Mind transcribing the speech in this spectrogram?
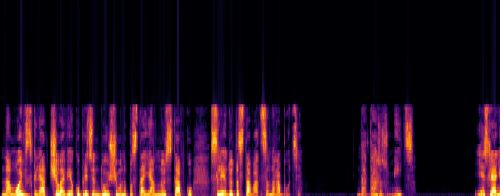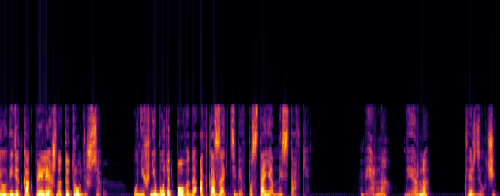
На мой взгляд, человеку, претендующему на постоянную ставку, следует оставаться на работе. Да-да, разумеется. Если они увидят, как прилежно ты трудишься, у них не будет повода отказать тебе в постоянной ставке. Верно, верно, твердил Чип.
